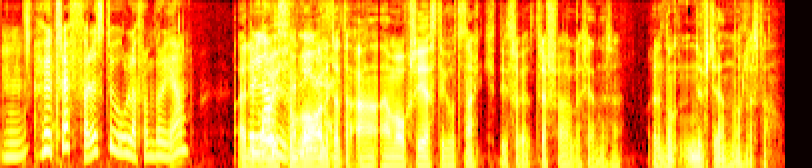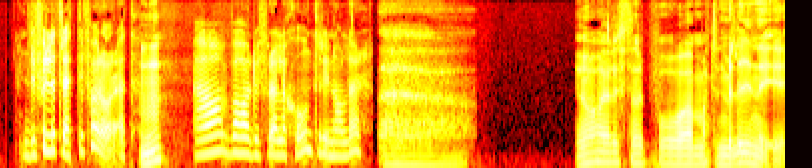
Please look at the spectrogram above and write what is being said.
Mm. Hur träffades du Ola från början? Nej, det Hur var ju som vanligt att han, han var också gäst i Gott Snack. Det är så jag träffar alla kändisar. Eller de, nu för tiden de flesta. Du fyllde 30 förra året. Mm. Ja, vad har du för relation till din ålder? Eh, ja, jag lyssnade på Martin Melin i,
